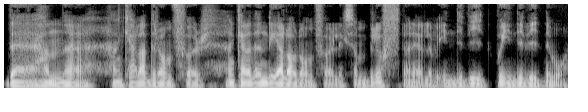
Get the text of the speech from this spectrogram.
det, han, eh, han, kallade dem för, han kallade en del av dem för liksom bluff när det gäller individ, på individnivå.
